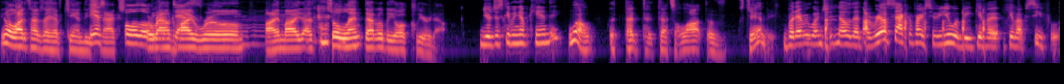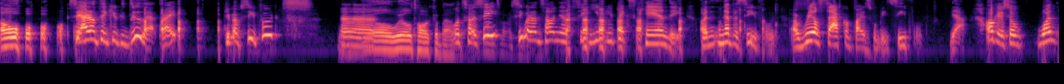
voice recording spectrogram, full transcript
You know, a lot of times I have candy Yes, snacks all around my room, Mhm. by my. uh, so Lent, that'll be all cleared out. You're just giving up candy, Well, that, that, that- that's a lot of candy. but everyone should know that the real sacrifice for you would be give a, give up seafood. Oh, See, I don't think you could do that, right? give up seafood. well, Uh, we'll, we'll talk about Well, that. so, We'll see, see what I'm telling you. See, he, he picks candy, but never seafood. A real sacrifice will be seafood. Yeah. Okay. So one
